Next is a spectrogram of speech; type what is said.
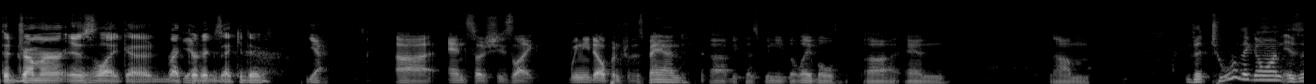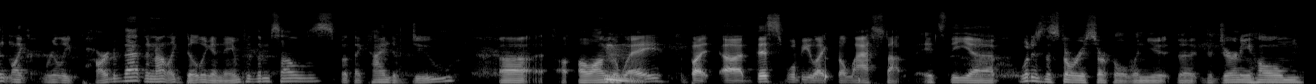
the drummer is like a record executive. Yeah. Uh, and so she's like, "We need to open for this band uh, because we need the label." Uh, and um, the tour they go on isn't like really part of that. They're not like building a name for themselves, but they kind of do uh, along Hmm. the way. But uh, this will be like the last stop. It's the uh, what is the story circle when you the the journey home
